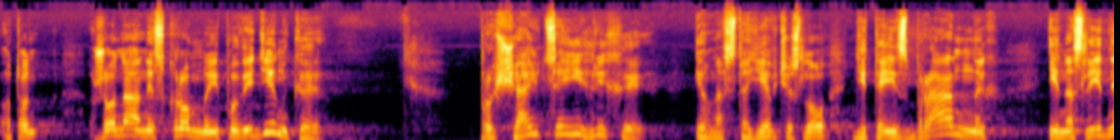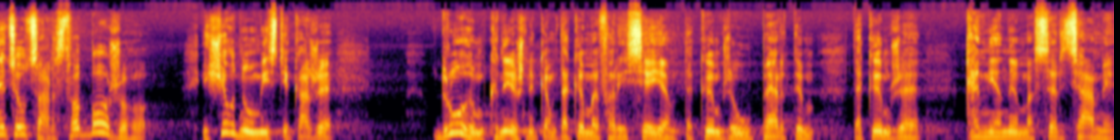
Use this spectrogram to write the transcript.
ото жона нескромної поведінки, прощаються її гріхи, і вона стає в число дітей збранних і наслідницею Царства Божого. І ще в одному місті каже другим книжникам, таким фарисеям, таким же упертим, таким же кам'яними серцями.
